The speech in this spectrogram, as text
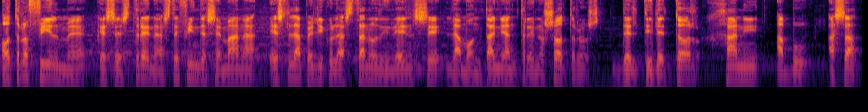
Otro filme que se estrena este fin de semana es la película estadounidense La montaña entre nosotros, del director Hani Abu Assad,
